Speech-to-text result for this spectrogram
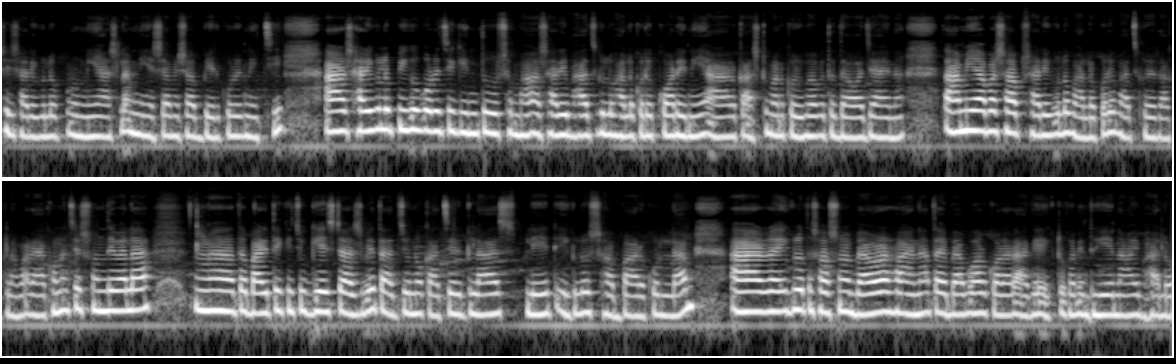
সেই শাড়িগুলো পুরো নিয়ে আসলাম। নিয়ে এসে আমি সব বের করে নিচ্ছি। আর শাড়িগুলো পিকো করেছি কিন্তু শাড়ির ভাঁজগুলো ভালো করে করেনি। আর কাস্টমারকে ওইভাবে তো দেওয়া যায় না। তা আমি আবার সব শাড়িগুলো ভালো করে ভাঁজ করে রাখলাম। আর এখন হচ্ছে সন্ধেবেলা তো বাড়িতে কিছু গেস্ট আসবে, তার জন্য কাচের গ্লাস প্লেট এগুলো সব বার করলাম। আর এগুলো তো সবসময় ব্যবহার হয় না, তাই ব্যবহার করার আগে একটুখানি ধুয়ে নেওয়াই ভালো।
